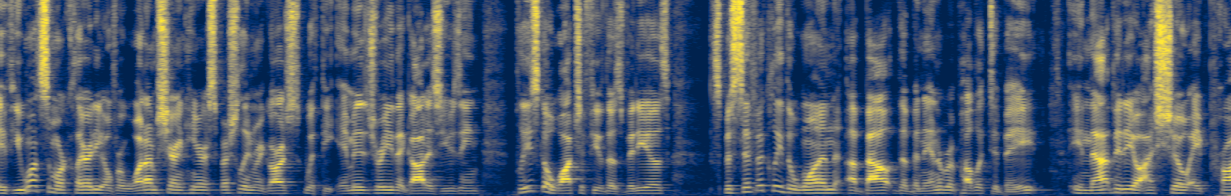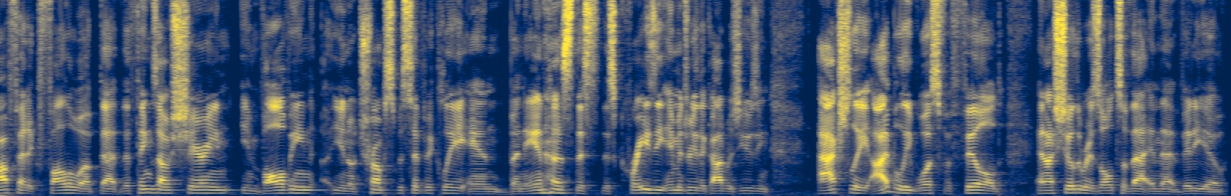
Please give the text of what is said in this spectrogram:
If you want some more clarity over what I'm sharing here, especially in regards with the imagery that God is using, please go watch a few of those videos specifically the one about the Banana Republic debate. In that video, I show a prophetic follow up that the things I was sharing involving, you know, Trump specifically and bananas, this this crazy imagery that God was using, actually I believe was fulfilled and I show the results of that in that video.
